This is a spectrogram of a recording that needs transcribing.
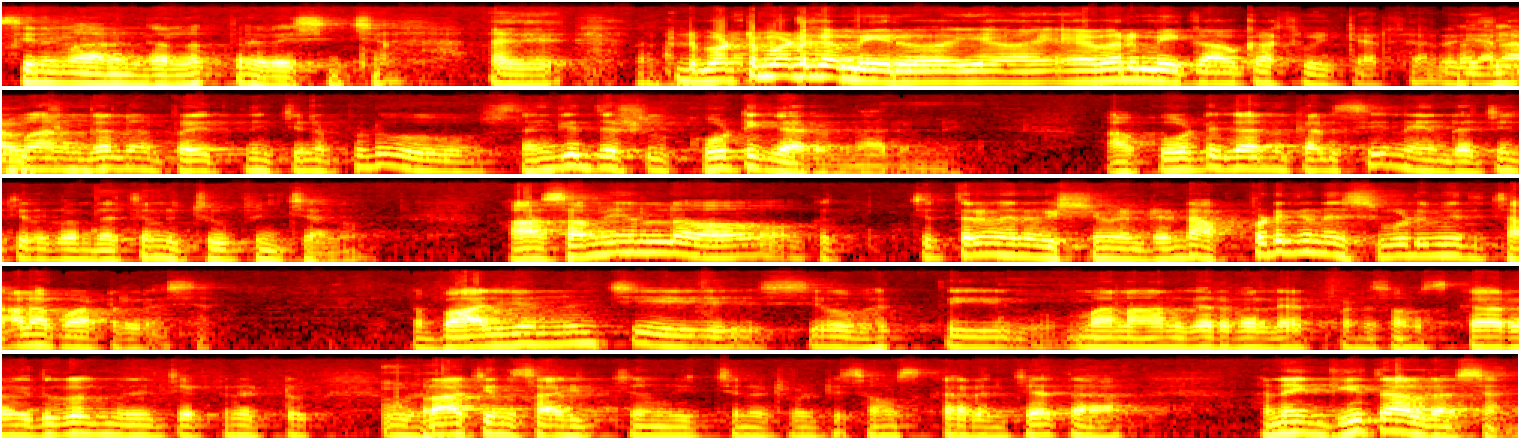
సినిమా రంగంలో ప్రవేశించాను. అదే. అంటే మొట్టమొదటిగా మీరు ఎవరు మీకు అవకాశం ఇచ్చారు సార్? సినిమా రంగంలో నేను ప్రయత్నించినప్పుడు సంగీత దర్శకులు కోటి గారు ఉన్నారండి. ఆ కోటి గారిని కలిసి నేను రచించిన కొన్ని రచనలు చూపించాను. ఆ సమయంలో ఒక చిత్రమైన విషయం ఏంటంటే అప్పటికి నేను శివుడి మీద చాలా పాటలు రాశాను. బాల్యం నుంచి శివభక్తి మా నాన్నగారి వల్ల ఏర్పడిన సంస్కారం ఇదిగో మీరు చెప్పినట్టు ప్రాచీన సాహిత్యం ఇచ్చినటువంటి సంస్కారం చేత అనేక గీతాలు రాశాను.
